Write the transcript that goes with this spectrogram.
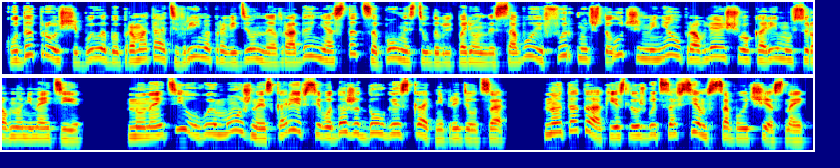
Куда проще было бы промотать время, проведенное в Родене, остаться полностью удовлетворенной собой и фыркнуть, что лучше меня, управляющего Кариму, все равно не найти. Но найти, увы, можно, и, скорее всего, даже долго искать не придется. Но это так, если уж быть совсем с собой честной.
